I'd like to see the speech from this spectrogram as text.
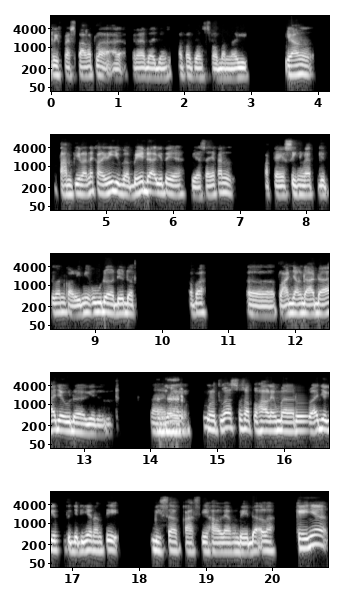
refresh banget lah akhirnya ada John, apa Braun Strowman lagi yang tampilannya kali ini juga beda gitu ya. Biasanya kan pakai singlet gitu kan kali ini udah dia udah apa eh, telanjang dada aja udah gitu. Nah Benar. ini menurut gua sesuatu hal yang baru aja gitu jadinya nanti bisa kasih hal yang beda lah. Kayaknya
